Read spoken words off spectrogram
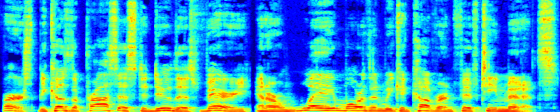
First, because the process to do this vary and are way more than we could cover in 15 minutes.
